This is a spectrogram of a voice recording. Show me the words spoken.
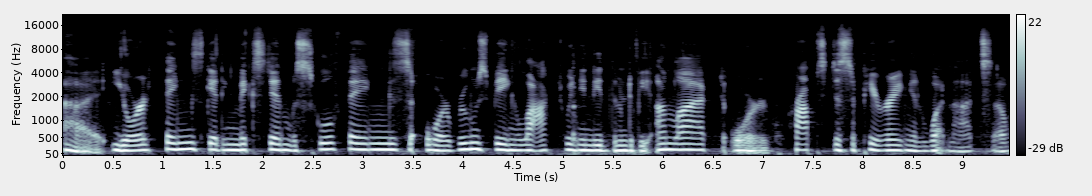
uh, your things getting mixed in with school things, or rooms being locked when you need them to be unlocked, or props disappearing and whatnot. So.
